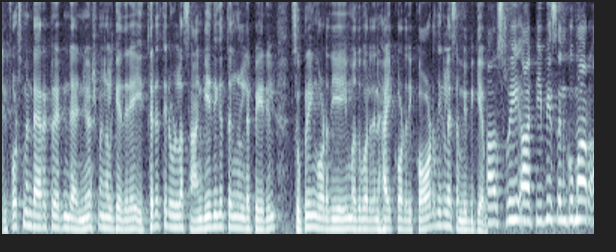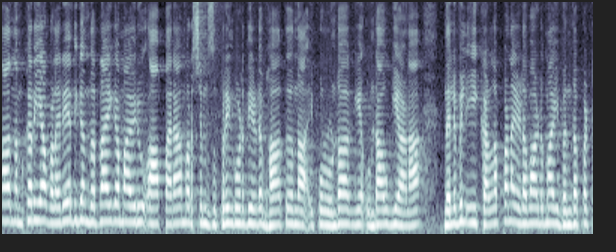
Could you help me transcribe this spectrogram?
എൻഫോഴ്സ്മെന്റ് ഡയറക്ടറേറ്റിന്റെ അന്വേഷണങ്ങൾക്കെതിരെ ഇത്തരത്തിലുള്ള സാങ്കേതികത്വങ്ങളുടെ പേരിൽ സുപ്രീം കോടതിയെയും അതുപോലെ തന്നെ ഹൈക്കോടതി കോടതികളെ സമീപിക്കാം. ശ്രീ ടി പി സെൻകുമാർ നമുക്കറിയാം വളരെയധികം നിർണായകമായൊരു ആ പരാമർശം സുപ്രീം കോടതിയുടെ ഭാഗത്ത് നിന്ന് ഇപ്പോൾ ഉണ്ടാകുക ഉണ്ടാവുകയാണ്. നിലവിൽ ഈ കള്ളപ്പണ ഇടപാടുമായി ബന്ധപ്പെട്ട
